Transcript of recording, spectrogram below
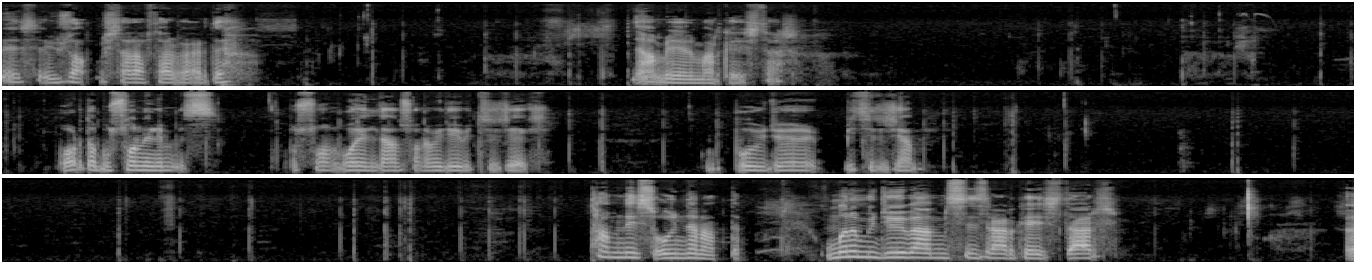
Neyse 160 taraftar verdi. Devam edelim arkadaşlar. Bu arada bu son elimiz. Bu son bu elden sonra videoyu bitirecek. Bu videoyu bitireceğim. Tam neyse oyundan attım. Umarım videoyu beğenmişsinizdir arkadaşlar. Ee,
